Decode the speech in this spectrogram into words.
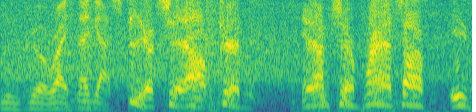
Blue girl rights. Now you got steel. Chair, oh goodness. And I'm sure Bradshaw is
